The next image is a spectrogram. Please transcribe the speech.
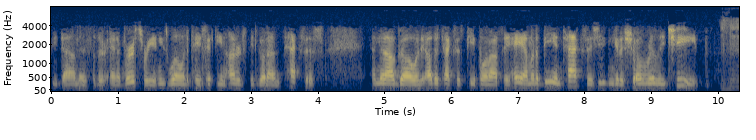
be down there for their anniversary, and he's willing to pay fifteen hundred for me to go down to Texas. And then I'll go with the other Texas people, and I'll say, hey, I'm going to be in Texas. You can get a show really cheap, hmm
